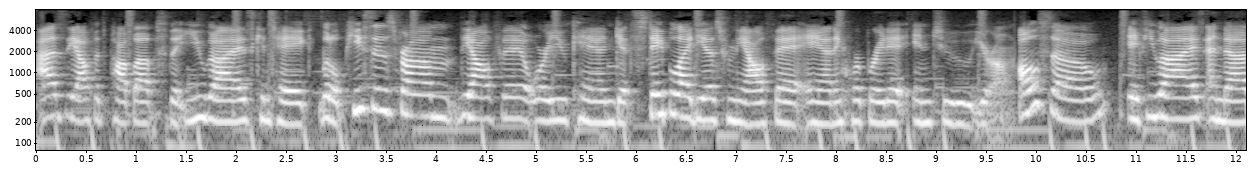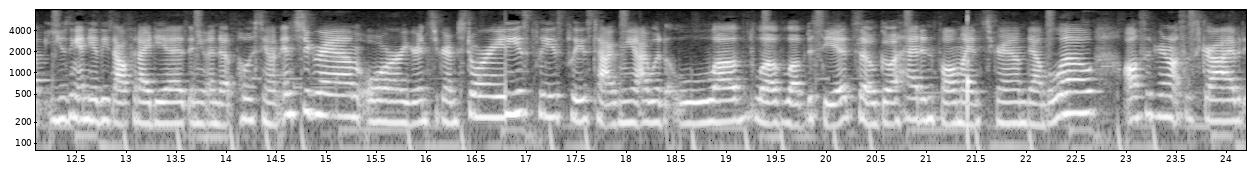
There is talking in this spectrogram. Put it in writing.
as the outfits pop up so that you guys can take little pieces from the outfit or you can get staple ideas from the outfit and incorporate it into your own. Also, if you guys end up using any of these outfit ideas and you end up posting on Instagram or your Instagram story, please, please, please tag me. I would love, love, love to see it. So go ahead and follow my Instagram down below. Also, if you're not subscribed,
